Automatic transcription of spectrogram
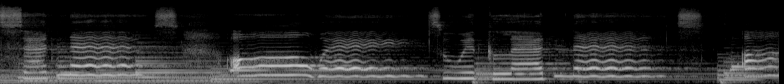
with sadness, always with gladness. I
